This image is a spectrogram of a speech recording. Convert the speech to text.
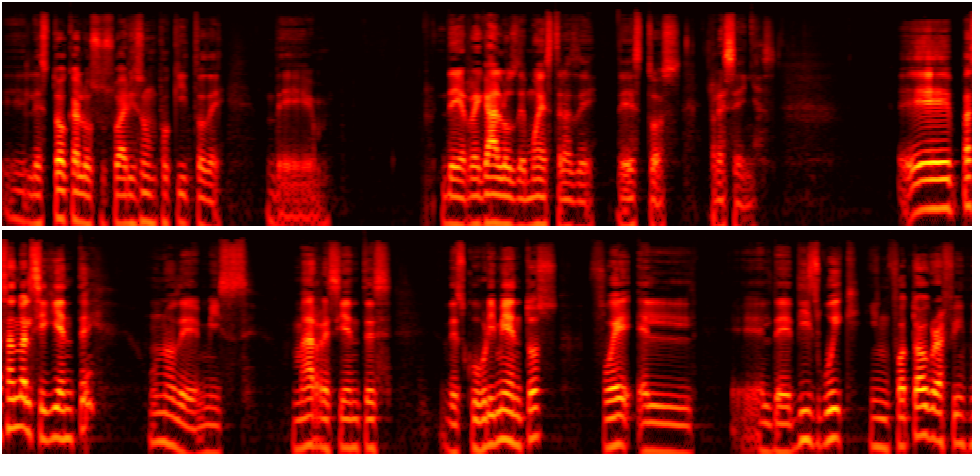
les toca a los usuarios un poquito de, de, de regalos, de muestras de, de estas reseñas. pasando al siguiente, uno de mis más recientes descubrimientos fue el, el de This Week in Photography.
